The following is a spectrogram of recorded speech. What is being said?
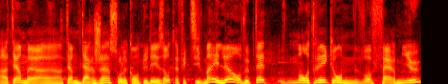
en termes euh, en termes d'argent sur le contenu des autres, effectivement. Et là, on veut peut-être montrer qu'on va faire mieux.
